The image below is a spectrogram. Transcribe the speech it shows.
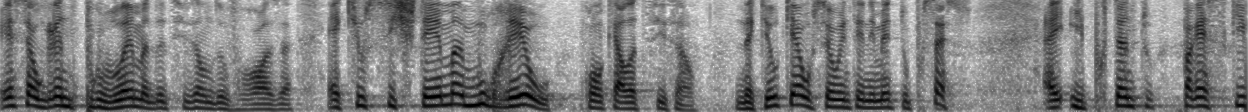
Esse é o grande problema da decisão de Rosa, é que o sistema morreu com aquela decisão, naquilo que é o seu entendimento do processo. E, portanto, parece que,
